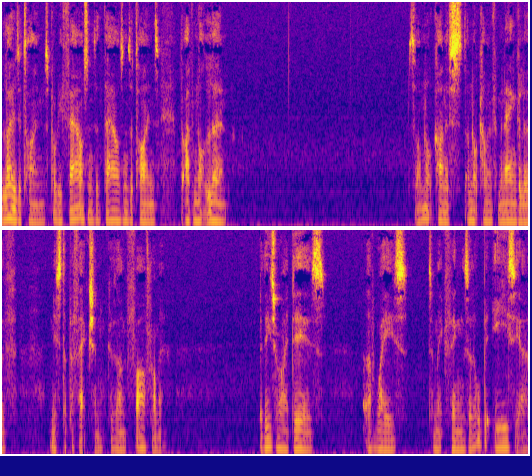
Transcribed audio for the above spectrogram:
Loads of times, probably thousands and thousands of times that I've not learnt. So I'm not kind of I'm not coming from an angle of Mr. Perfection because I'm far from it. But these are ideas of ways to make things a little bit easier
